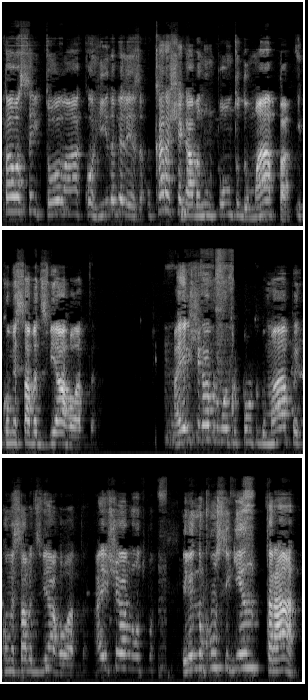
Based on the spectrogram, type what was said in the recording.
tal, aceitou lá a corrida, beleza. O cara chegava num ponto do mapa e começava a desviar a rota. Aí ele chegava num outro ponto do mapa e começava a desviar a rota. Aí ele chegava num outro ponto. Ele não conseguia entrar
